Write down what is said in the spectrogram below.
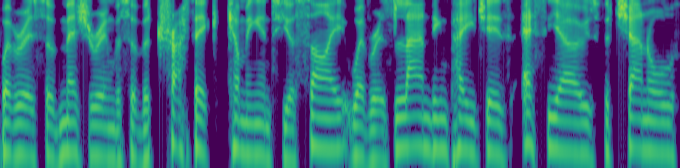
whether it's of measuring the sort of the traffic coming into your site, whether it's landing pages, SEOs for channels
